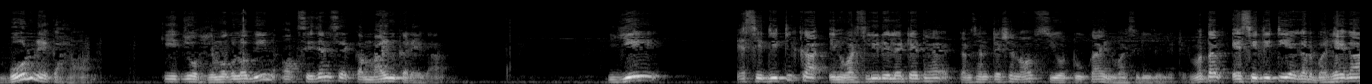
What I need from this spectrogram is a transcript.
Bohr ने कहा कि जो हेमोग्लोबिन ऑक्सीजन से कंबाइन करेगा, ये एसिडिटी का इन्वर्सली रिलेटेड है कंसंट्रेशन ऑफ़ सीओ टू का इन्वर्सली रिलेटेड मतलब एसिडिटी अगर बढ़ेगा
